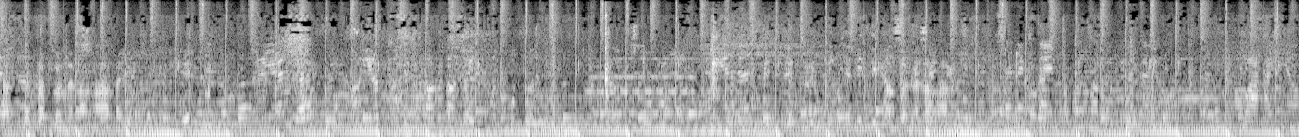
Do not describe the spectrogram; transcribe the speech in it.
Tatlo-tatlo na lang na kayo. Tatlo na lang na kayo. Next time, kapag makabili kayo, hawakan niyo.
